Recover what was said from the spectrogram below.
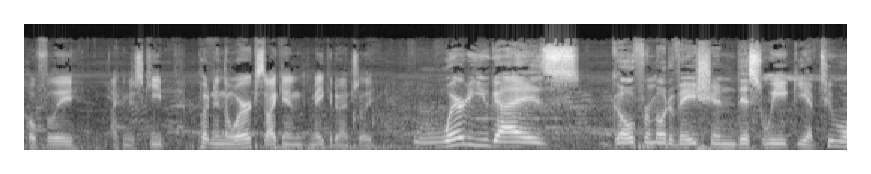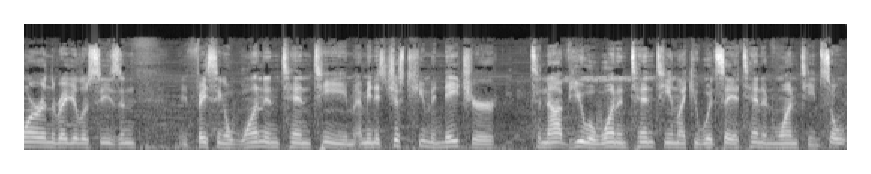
hopefully I can just keep putting in the work so I can make it eventually. Where do you guys go for motivation this week. You have two more in the regular season. You're facing a 1 in 10 team. I mean, it's just human nature to not view a 1 in 10 team like you would, say, a 10 and 1 team. So,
